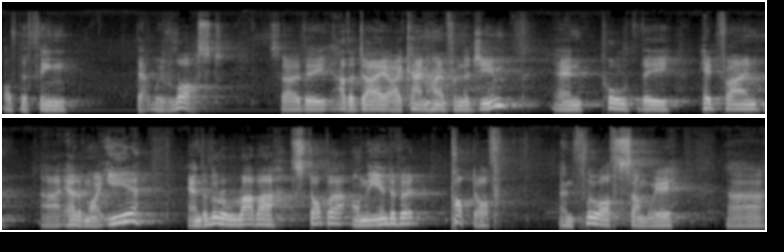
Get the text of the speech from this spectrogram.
of the thing that we've lost. So the other day I came home from the gym and pulled the headphone uh, out of my ear, and the little rubber stopper on the end of it popped off and flew off somewhere. Uh,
